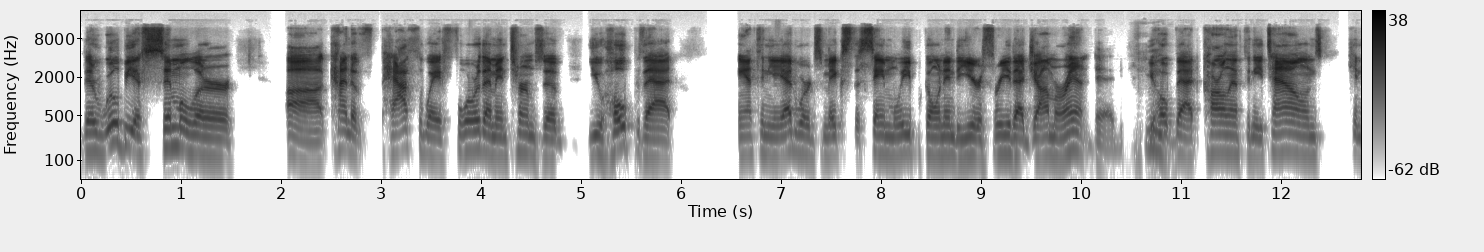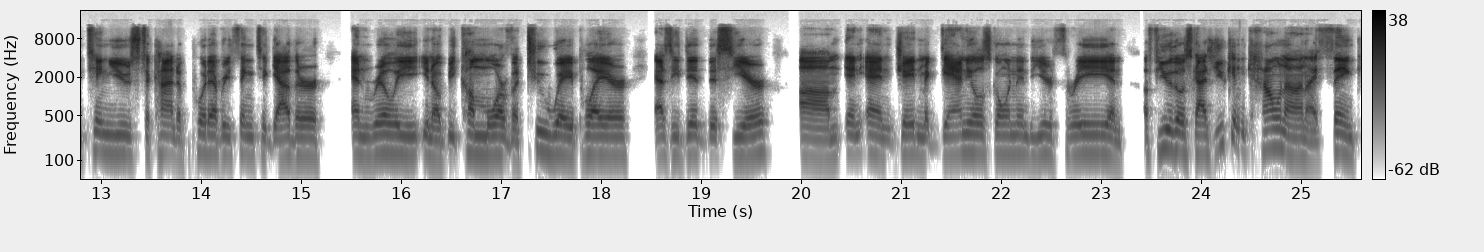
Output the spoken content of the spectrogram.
there will be a similar uh, kind of pathway for them in terms of you hope that Anthony Edwards makes the same leap going into year three that Ja Morant did. You hmm. hope that Karl-Anthony Towns continues to kind of put everything together and really, you know, become more of a two-way player as he did this year. Um, and and Jaden McDaniels going into year three, and a few of those guys you can count on. I think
